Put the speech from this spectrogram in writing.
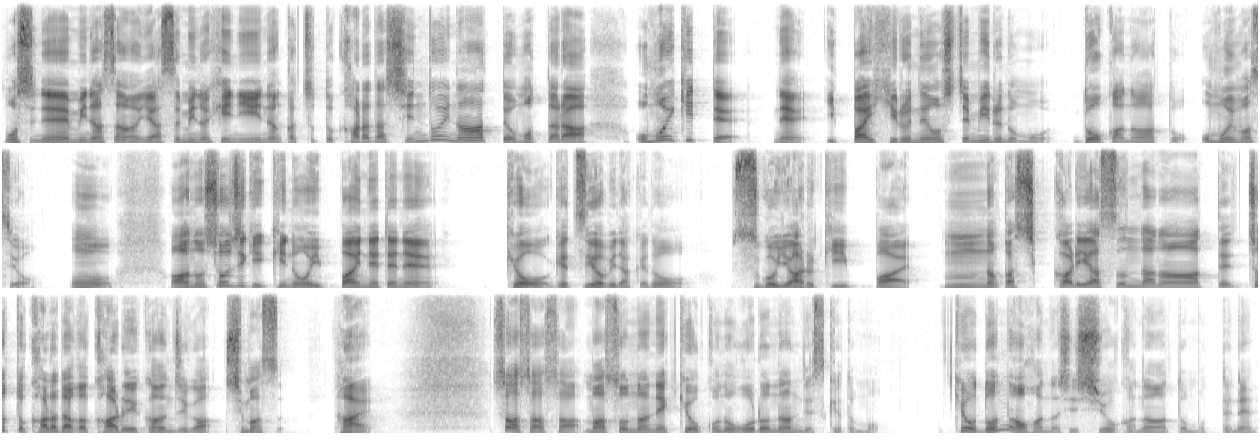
もしね皆さん休みの日になんかちょっと体しんどいなって思ったら思い切ってねいっぱい昼寝をしてみるのもどうかなと思いますよ。うん。あの正直昨日いっぱい寝てね今日月曜日だけどすごいやる気いっぱい。うんなんかしっかり休んだなーってちょっと体が軽い感じがします。はい。さあさあさあまあそんなね今日この頃なんですけども今日どんなお話ししようかなと思ってね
